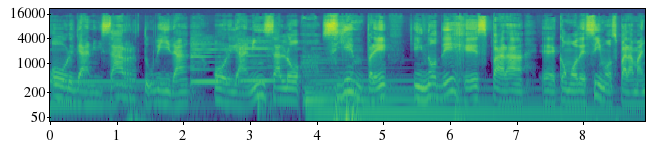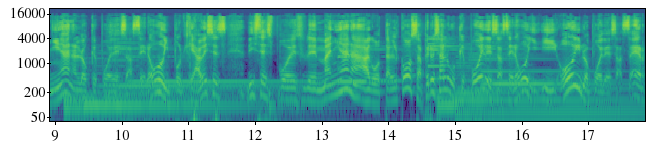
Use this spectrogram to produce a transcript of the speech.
organizar tu vida, organízalo siempre y no dejes para, eh, como decimos, para mañana lo que puedes hacer hoy, porque a veces dices, pues mañana hago tal cosa, pero es algo que puedes hacer hoy y hoy lo puedes hacer.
